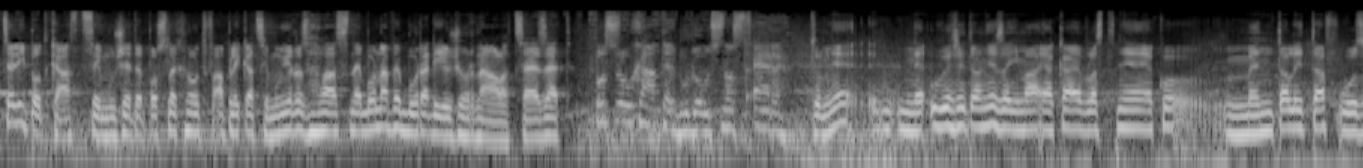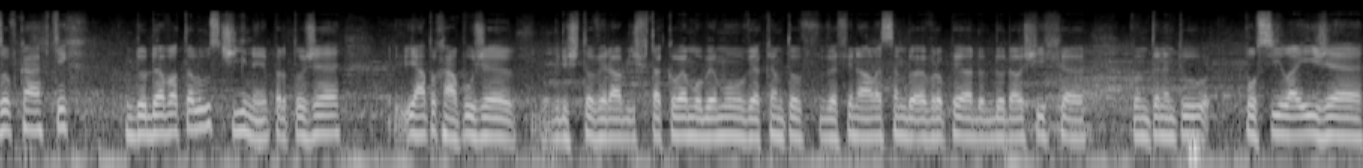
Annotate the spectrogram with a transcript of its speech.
Celý podcast si můžete poslechnout v aplikaci Můj rozhlas nebo na webu radiožurnál.cz. Posloucháte Budoucnost R. To mě neuvěřitelně zajímá, jaká je vlastně jako mentalita v úvozovkách těch dodavatelů z Číny, protože já to chápu, že když to vyrábíš v takovém objemu, v jakém to ve finále sem do Evropy a do, do dalších eh, kontinentů posílají, že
